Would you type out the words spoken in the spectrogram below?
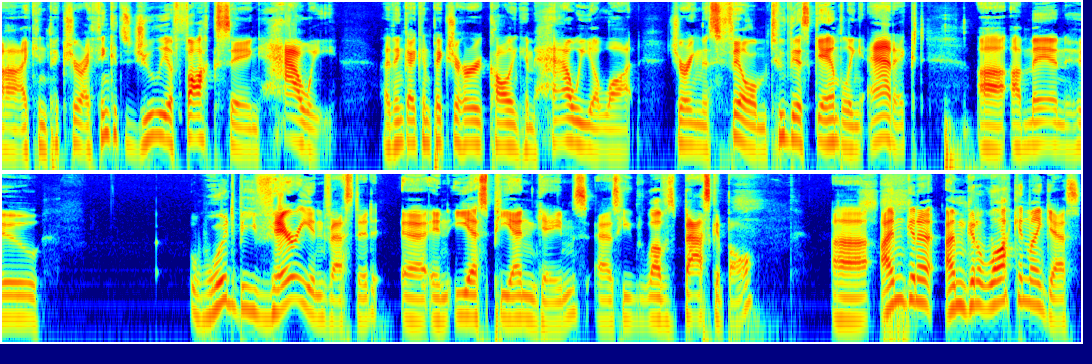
Uh, I can picture, I think it's Julia Fox saying Howie. I think I can picture her calling him Howie a lot during this film to this gambling addict, uh, a man who would be very invested uh, in ESPN games as he loves basketball. Uh, I'm gonna I'm gonna lock in my guess.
